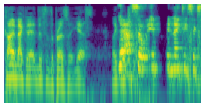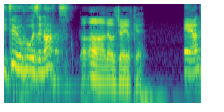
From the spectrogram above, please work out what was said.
tying back to this is the president. Yes. Like Yeah, which- so in, in 1962, who was in office? uh, uh, that was JFK. And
